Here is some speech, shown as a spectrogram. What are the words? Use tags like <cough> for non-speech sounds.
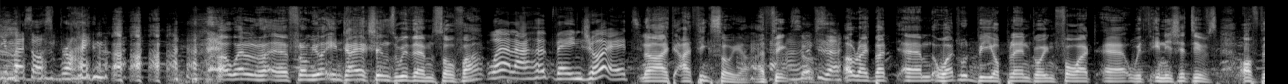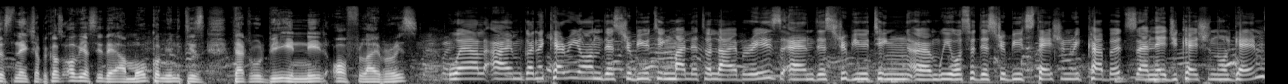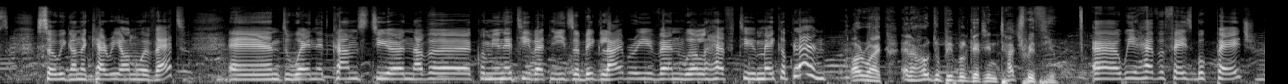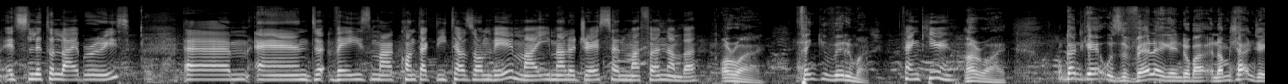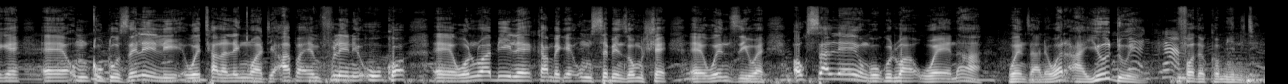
you must ask Brian. Uh, well, uh, from your interactions with them so far? well, I hope they enjoy it. No, I, I think so, yeah. I think <laughs> I so. so. All right, but um, what would be your plan going forward uh, with initiatives of this nature? Because obviously there are more communities that would be in need of libraries. Well, I'm going to carry on distributing my little libraries and distributing, um, we also distribute stationery cupboards and educational games. So we're going to carry on with that. And when it comes to another community that needs a big library, then we'll have to make a plan. All right, and how do people get in touch with you? Uh, we have a Facebook page. It's Little Libraries, um, and there is my contact details on there, my email address, and my phone number. All right, thank you very much. Thank you. All right. kanti ke uzivele ke into yoba namhlanje ke um umququzeleli wethala lencwadi apha emfuleni ukho um wonwabile kambe ke umsebenzi omhle um wenziwe okusaleyo ngokuthi uba wena wenzani what are you doing for the community.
